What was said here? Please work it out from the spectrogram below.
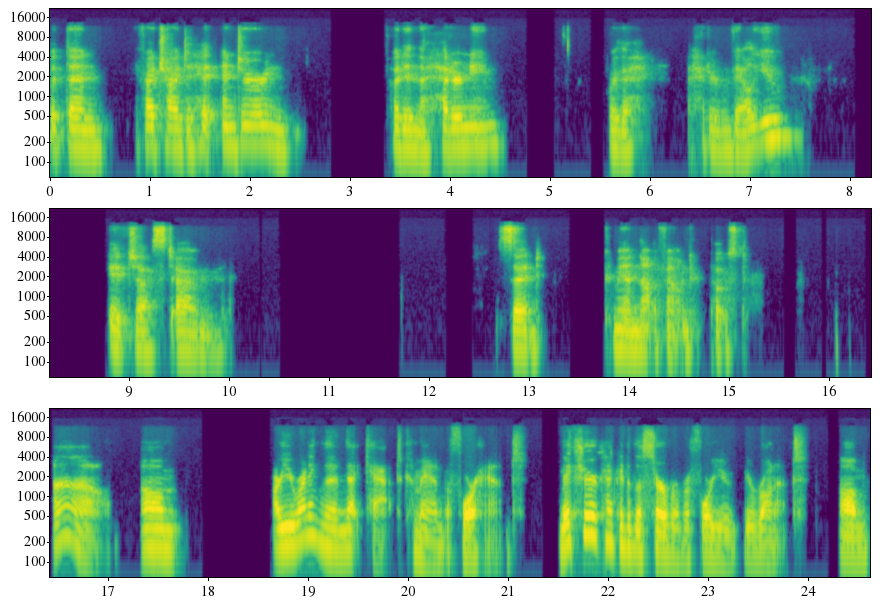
But then if I tried to hit enter and put in the header name or the header value, it just um said command not found post. Oh, um, are you running the netcat command beforehand? Make sure you're connected to the server before you you run it. Um,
